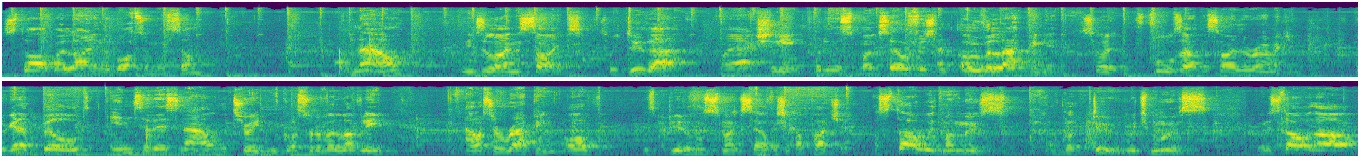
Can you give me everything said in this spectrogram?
Start by lining the bottom with some. Now, we need to line the sides. So we do that by actually putting the smoked sailfish and overlapping it so it falls out the side of the ramekin. We're gonna build into this now, the terrine. We've got sort of a lovely outer wrapping of this beautiful smoked sailfish carpaccio. I'll start with my mousse. I've got do, which mousse? We're gonna start with our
